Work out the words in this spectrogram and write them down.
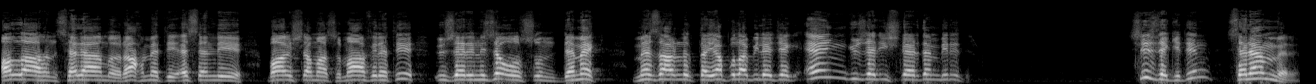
Allah'ın selamı, rahmeti, esenliği, bağışlaması, mağfireti üzerinize olsun demek mezarlıkta yapılabilecek en güzel işlerden biridir. Siz de gidin selam verin.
